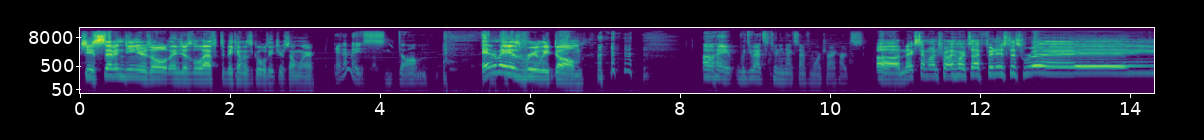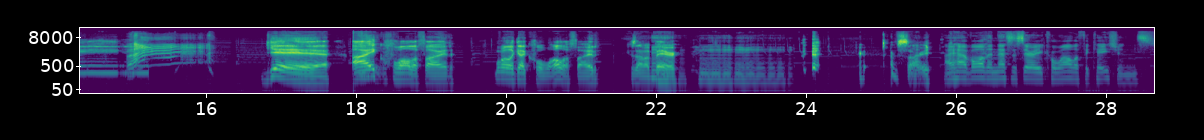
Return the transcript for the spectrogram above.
she's 17 years old and just left to become a school teacher somewhere. Anime's dumb. Anime is really dumb. oh, hey, we do have to tune in next time for more Tri-Hearts. Uh, next time on Tri-Hearts, I finish this race. Ah! Yeah, I qualified. More like I qualified because I'm a bear. I'm sorry. I have all the necessary qualifications.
